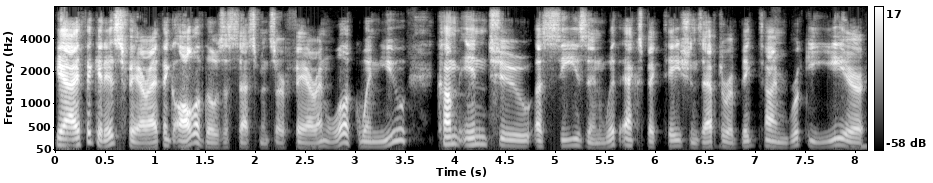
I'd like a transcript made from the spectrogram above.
Yeah, I think it is fair. I think all of those assessments are fair. And look, when you come into a season with expectations after a big time rookie year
